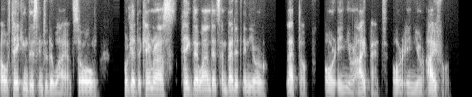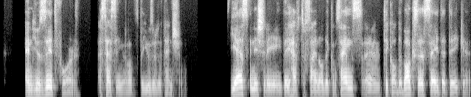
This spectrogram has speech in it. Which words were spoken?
of taking this into the wild. So forget the cameras, take the one that's embedded in your laptop or in your iPad or in your iPhone and use it for assessing of the user's attention. Yes, initially they have to sign all the consents, uh, tick all the boxes, say that they can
